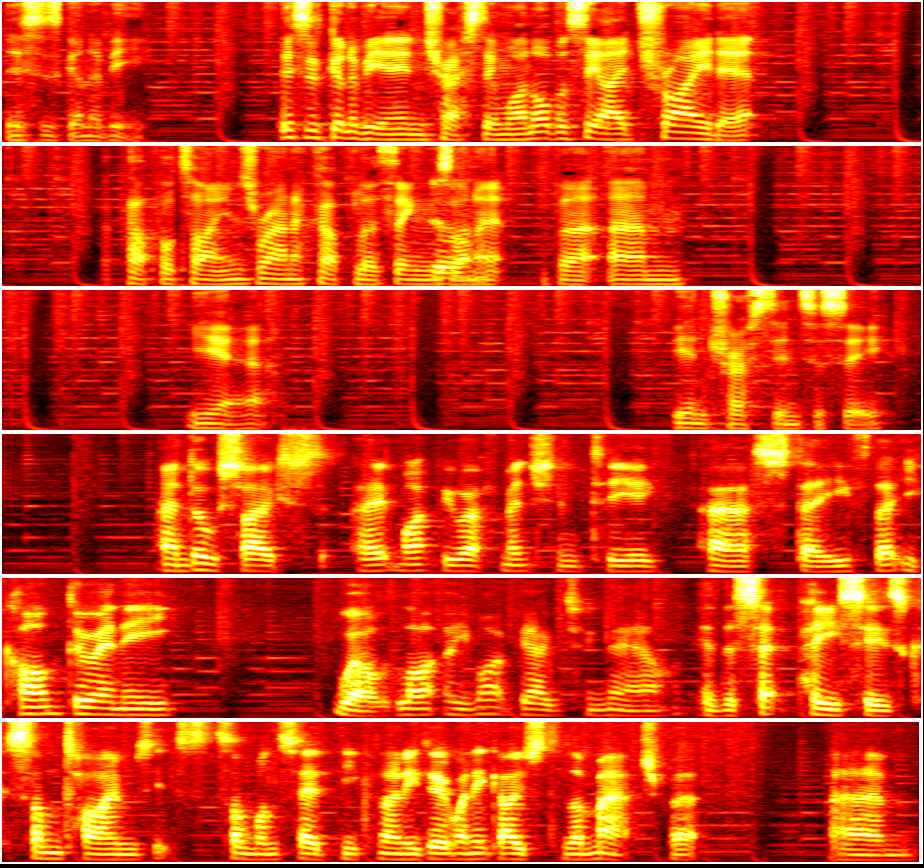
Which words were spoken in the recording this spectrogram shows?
This is going to be this is going to be an interesting one. Obviously, I tried it couple times, ran a couple of things Sure. on it, but um, yeah, be interesting to see. And also, it might be worth mentioning to you, uh, Steve, that you can't do any. Well, like you might be able to now in the set pieces because sometimes it's someone said you can only do it when it goes to the match, but um,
